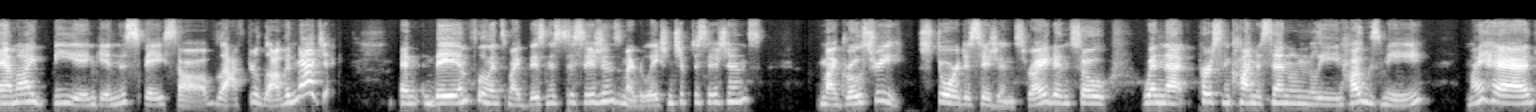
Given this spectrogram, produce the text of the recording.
am I being in the space of laughter, love, and magic? and they influence my business decisions my relationship decisions my grocery store decisions right and so when that person condescendingly hugs me my head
